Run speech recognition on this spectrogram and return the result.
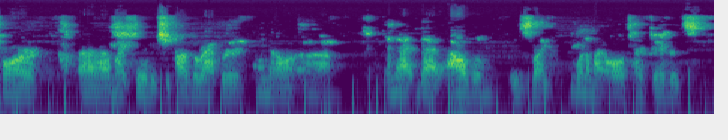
far uh, my favorite Chicago rapper. You know, um, and that that album is like one of my all time favorites.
